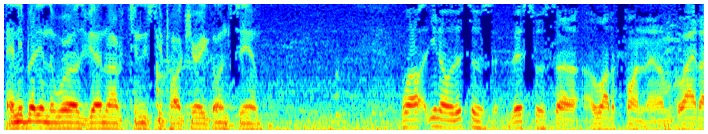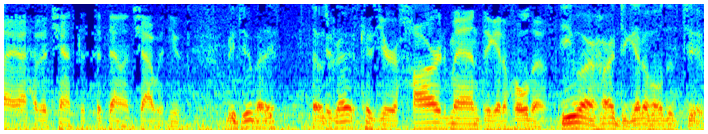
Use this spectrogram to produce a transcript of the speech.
Anybody in the world, if you have an opportunity to see Paul Curie, go and see him. Well, you know, this was this was uh, a lot of fun, and I'm glad I uh, had a chance to sit down and chat with you. Me too, buddy. That was great. Because you're a hard man to get a hold of. You are hard to get a hold of too.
